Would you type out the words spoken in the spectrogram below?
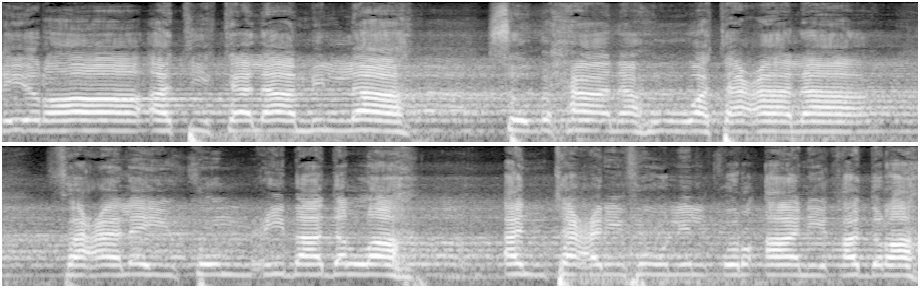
قراءة كلام الله. سبحانه وتعالى. فعليكم عباد الله أن تعرفوا للقرآن قدره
